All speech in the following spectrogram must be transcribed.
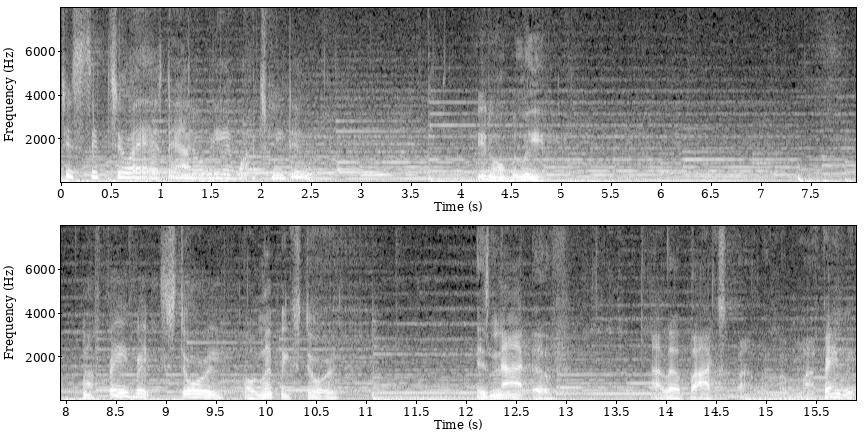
just sit your ass down over there and watch me do it you don't believe. My favorite story, Olympic story, is not of, I love boxing, by the way, but my favorite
